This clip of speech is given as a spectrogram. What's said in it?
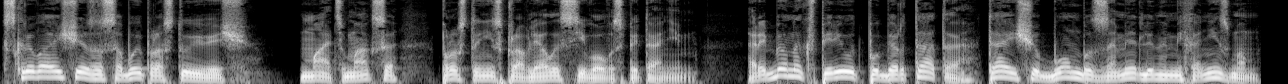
скрывающая за собой простую вещь. Мать Макса просто не справлялась с его воспитанием. Ребенок в период пубертата – та еще бомба с замедленным механизмом.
